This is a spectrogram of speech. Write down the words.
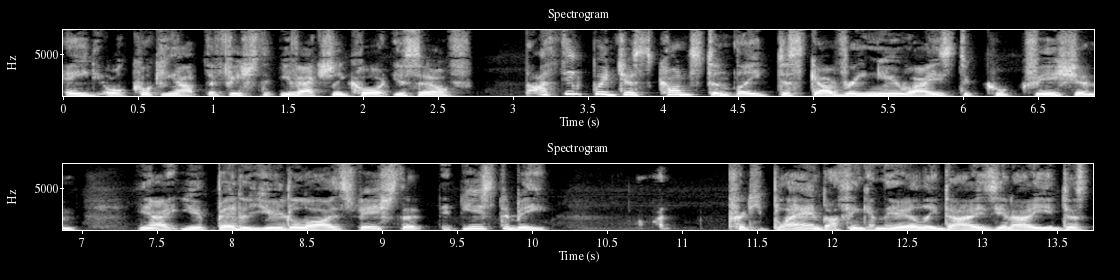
eat or cooking up the fish that you've actually caught yourself. I think we're just constantly discovering new ways to cook fish and, you know, you better utilize fish that it used to be pretty bland, I think, in the early days. You know, you just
